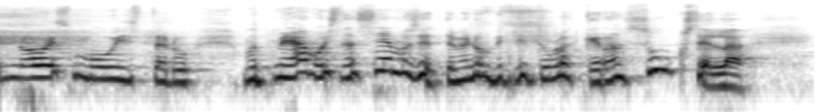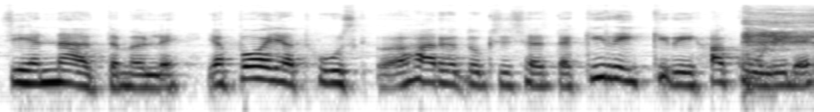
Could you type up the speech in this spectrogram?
en olisi muistanut. Mutta minä muistan semmoisen, että minun piti tulla kerran suksella siihen näyttämölle. Ja pojat huus harjoituksissa, että kiri, kiri, hakulinen.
